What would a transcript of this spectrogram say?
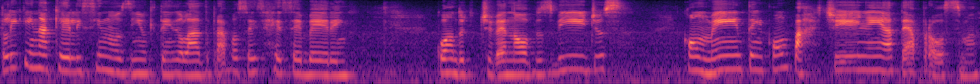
Cliquem naquele sinozinho que tem do lado para vocês receberem quando tiver novos vídeos. Comentem, compartilhem. Até a próxima.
